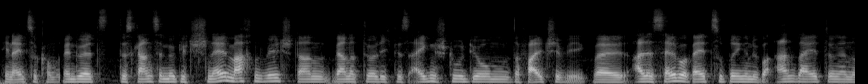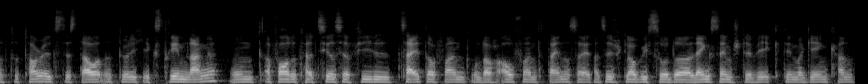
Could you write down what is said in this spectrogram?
hineinzukommen? Wenn du jetzt das Ganze möglichst schnell machen willst, dann wäre natürlich das Eigenstudium der falsche Weg, weil alles selber beizubringen über Anleitungen und Tutorials, das dauert natürlich extrem lange und erfordert halt sehr, sehr viel Zeitaufwand und auch Aufwand deinerseits. Also ist, glaube ich, so der längsamste Weg, den man gehen kann,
